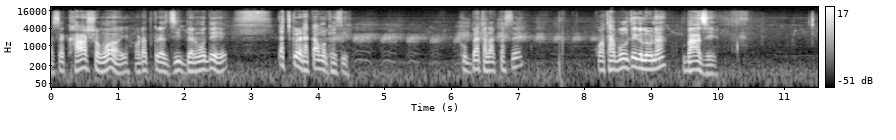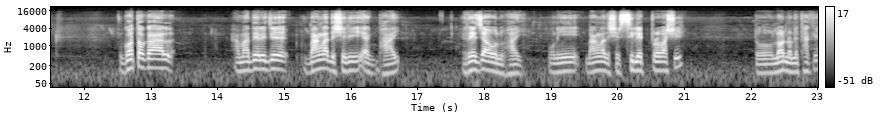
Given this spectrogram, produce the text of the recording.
আচ্ছা খাওয়ার সময় হঠাৎ করে জিভের মধ্যে কাজ করে একটা কামড় খাইছি। খুব ব্যথা লাগতেছে। কথা বলতে গেলেও না, বাজে। গতকাল আমাদের এই যে বাংলাদেশেরই এক ভাই রেজাউল ভাই, উনি বাংলাদেশের সিলেট প্রবাসী, তো লন্ডনে থাকে।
